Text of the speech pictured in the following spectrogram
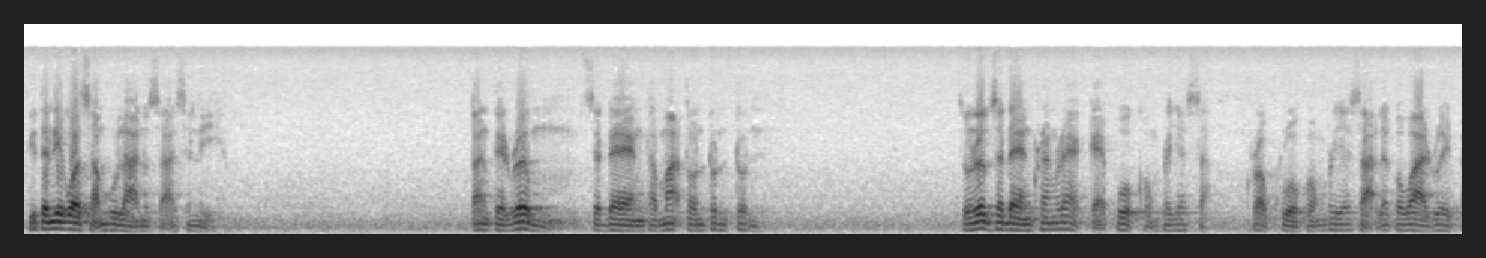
ที่ท่านเรียกว่าสัมบูรานุสาสนีตั้งแต่เริ่มแสดงธรรมะตอนต้นๆทรงเริ่มแสดงครั้งแรกแก่พวกของพระยศครอบครัวของพระยศแล้วก็ว่าเรื่อยไป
